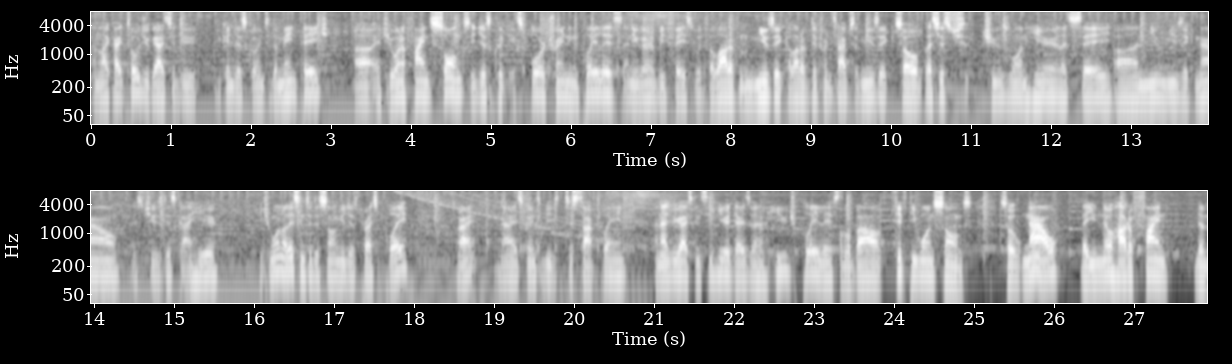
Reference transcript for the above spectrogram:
And like i told you guys to do you can just go into the main page. Uh, if you want to find songs you just click explore trending playlists and you're going to be faced with a lot of music a lot of different types of music. So let's just ch choose one here. Let's say uh, new music now. Let's choose this guy here. If you want to listen to the song you just press play right? Now it's going to be to start playing. And as you guys can see here there's a huge playlist of about 51 songs. So now that you know how to find the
